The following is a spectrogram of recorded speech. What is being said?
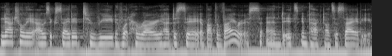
Naturally, I was excited to read what Harari had to say about the virus and its impact on society.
